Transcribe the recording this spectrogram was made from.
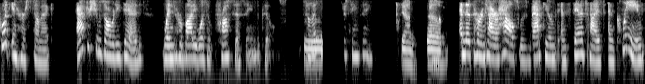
put in her stomach after she was already dead when her body wasn't processing the pills. So mm. that's an interesting thing. Yeah. Um, and that her entire house was vacuumed and sanitized and cleaned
